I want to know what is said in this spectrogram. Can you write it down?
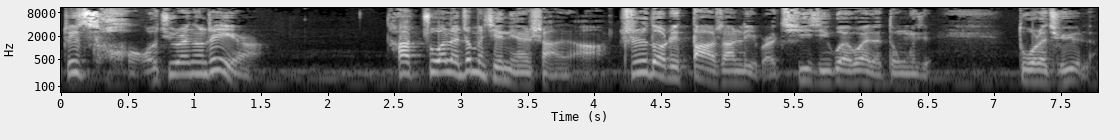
这草居然能这样！他钻了这么些年山啊，知道这大山里边奇奇怪怪的东西多了去了。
